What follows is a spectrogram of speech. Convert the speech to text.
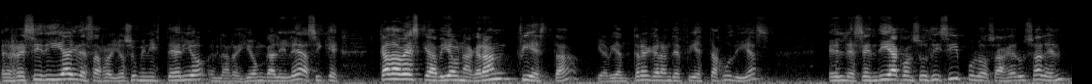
él residía y desarrolló su ministerio en la región Galilea, así que cada vez que había una gran fiesta, y habían tres grandes fiestas judías, él descendía con sus discípulos a Jerusalén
